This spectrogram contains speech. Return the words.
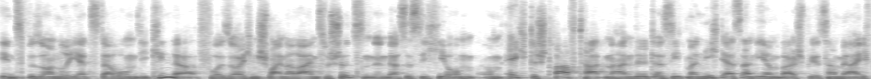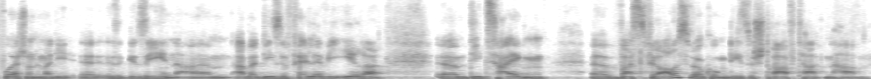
insbesondere jetzt darum, die Kinder vor solchen Schweinereien zu schützen. Denn dass es sich hier um, um echte Straftaten handelt, das sieht man nicht erst an Ihrem Beispiel. Das haben wir eigentlich vorher schon immer die, äh, gesehen. Ähm, aber diese Fälle wie Ihrer, ähm, die zeigen, äh, was für Auswirkungen diese Straftaten haben.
